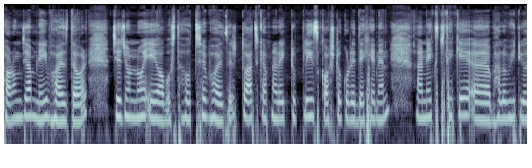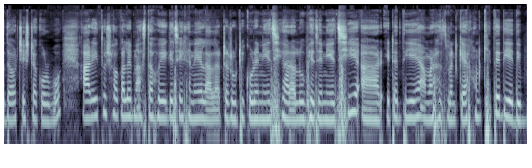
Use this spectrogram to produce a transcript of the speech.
সরঞ্জাম নেই ভয়েস দেওয়ার। যে জন্য এই অবস্থা হচ্ছে ভয়েসের। তো আজকে আপনারা একটু প্লিজ কষ্ট করে দেখে নেন। নেক্সট থেকে ভালো ভিডিও দেওয়ার চেষ্টা করব। আর এই তো সকালে নাস্তা হয়ে গেছে। এখানে লালাটা রুটি করে নিয়েছি, আর আলু ভেজে নিয়েছি। আর এটা দিয়ে আমার হাজব্যান্ডকে এখন খেতে দিয়ে দিব।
